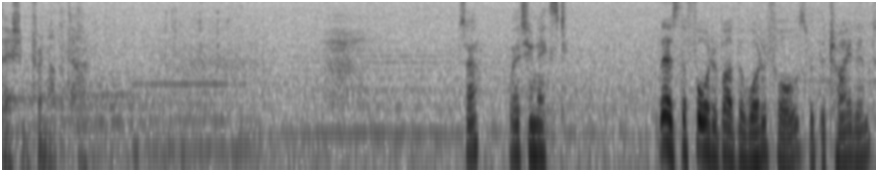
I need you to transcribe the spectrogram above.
It's a conversation for another time. So, where to next? There's the fort above the waterfalls with the trident.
